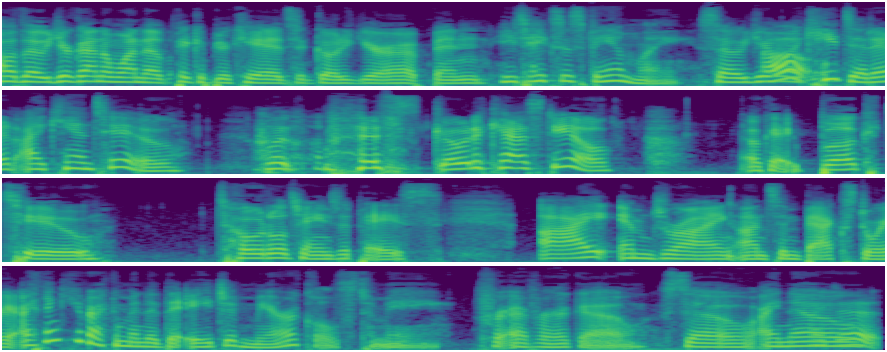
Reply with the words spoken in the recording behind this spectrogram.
Although you're going to want to pick up your kids and go to Europe and he takes his family. So you're oh. like, he did it. I can too. Let, us go to Castile. Okay, book two, total change of pace. I am drawing on some backstory. I think you recommended The Age of Miracles to me forever ago. So I know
